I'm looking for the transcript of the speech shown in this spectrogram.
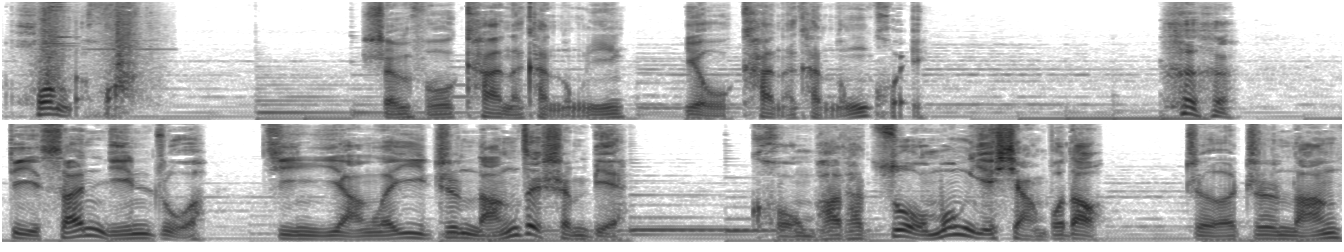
晃了晃。神父看了看龙吟，又看了看龙葵。呵呵，第三领主。竟养了一只狼在身边，恐怕他做梦也想不到这只狼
